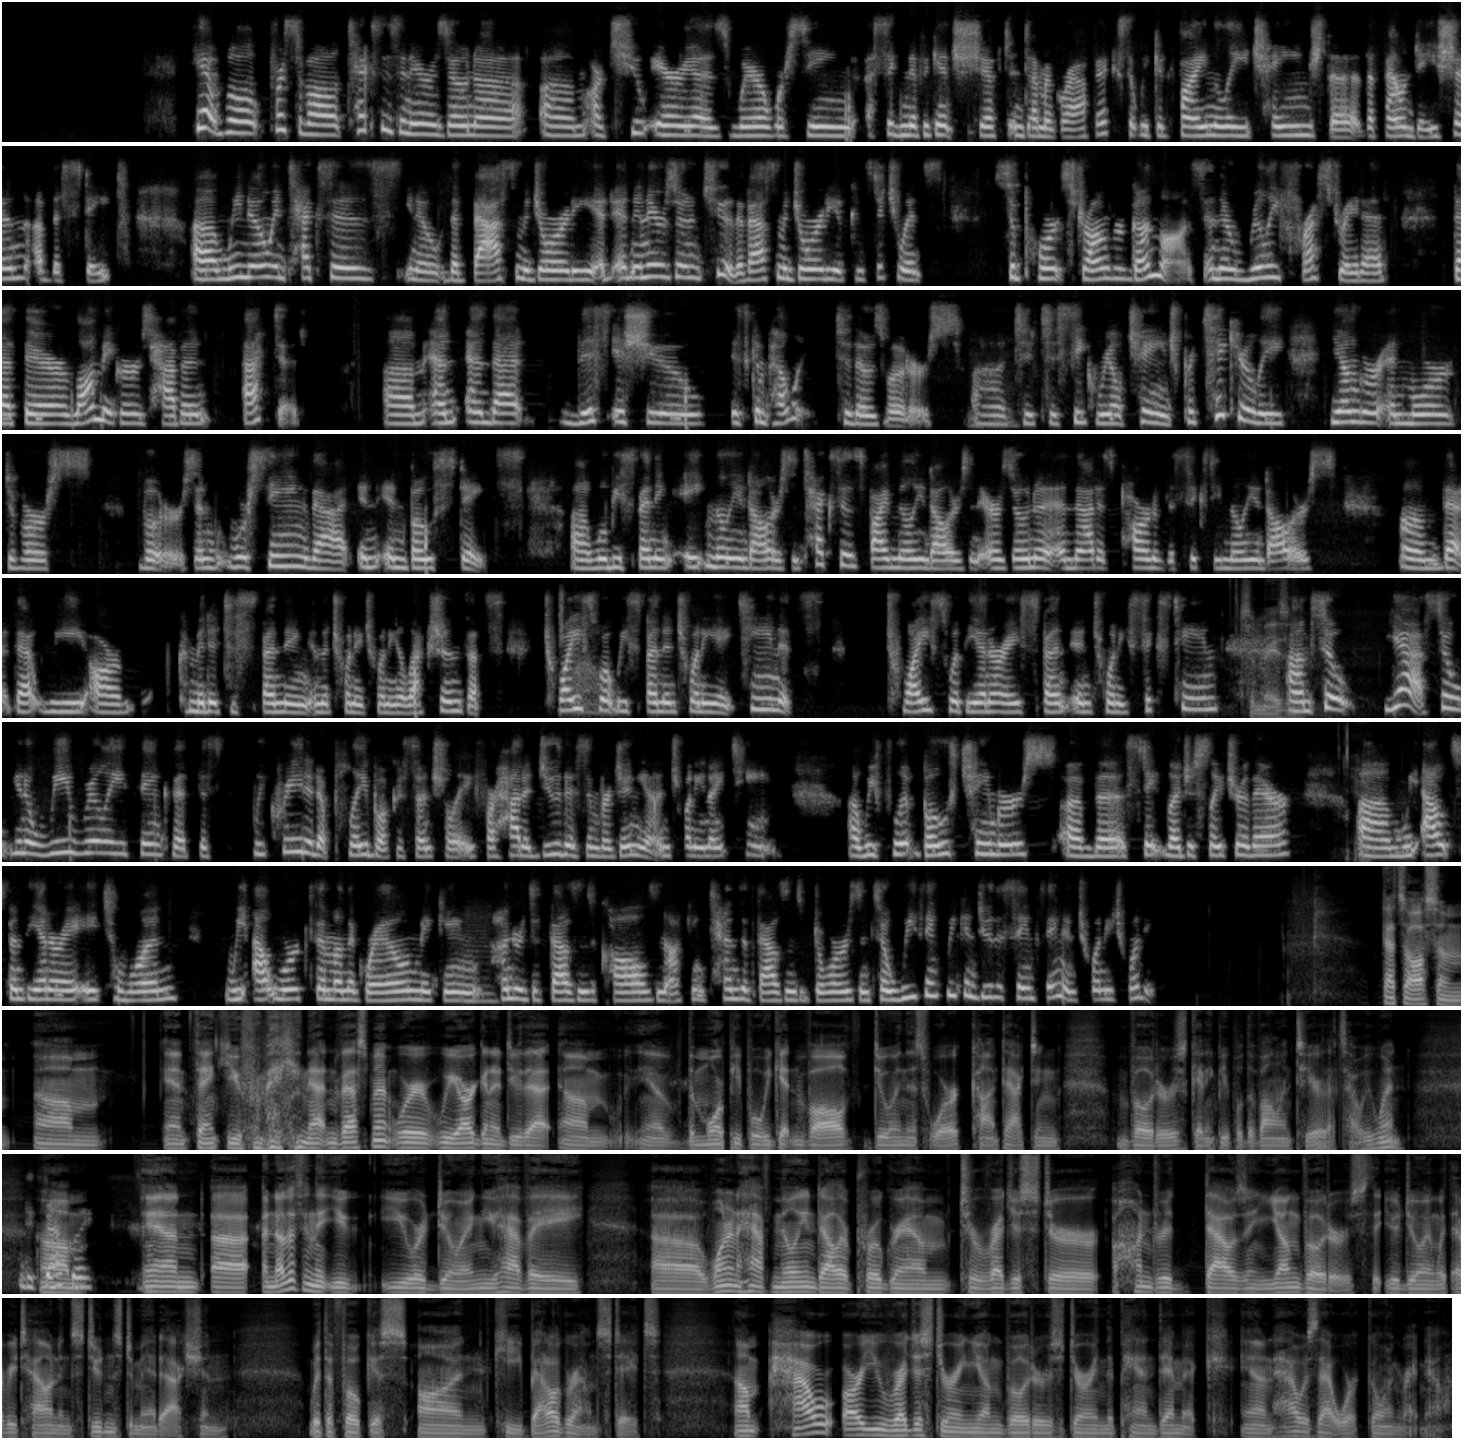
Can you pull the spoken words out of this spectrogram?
Yeah, well, first of all, Texas and Arizona um, are two areas where we're seeing a significant shift in demographics that we could finally change the, the foundation of the state. Um, we know in Texas, you know, the vast majority, and, and in Arizona too, the vast majority of constituents support stronger gun laws, and they're really frustrated that their lawmakers haven't acted, um, and and that this issue is compelling to those voters uh, mm-hmm. to, to seek real change, particularly younger and more diverse voters. And we're seeing that in, in both states. Uh, we'll be spending $8 million in Texas, $5 million in Arizona, and that is part of the $60 million um, that, that we are committed to spending in the 2020 elections. That's twice wow. what we spent in 2018. It's twice what the NRA spent in 2016. It's amazing. Um, so, yeah, so, you know, we really think that this we created a playbook essentially for how to do this in Virginia in 2019. Uh, we flipped both chambers of the state legislature there. Um, we outspent the NRA eight to one. We outworked them on the ground, making mm. hundreds of thousands of calls, knocking tens of thousands of doors. And so we think we can do the same thing in 2020. That's awesome. Um, and thank you for making that investment. We're we are going to do that. Um, you know, the more people we get involved doing this work, contacting voters, getting people to volunteer, that's how we win. Exactly. Um, and uh, another thing that you you are doing, you have a uh, one and a half million dollar program to register a hundred thousand young voters that you're doing with Everytown and Students Demand Action, with a focus on key battleground states. Um, how are you registering young voters during the pandemic, and how is that work going right now?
